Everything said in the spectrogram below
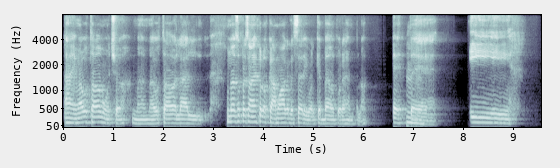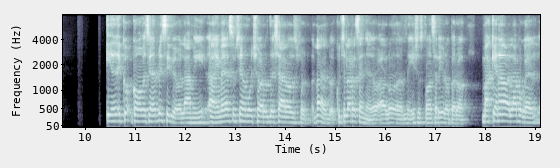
a mí me ha gustado mucho. Me, ha gustado la, uno de esos personajes con los que vamos a crecer, igual que Bell, por ejemplo. Este, Y y como mencioné al principio, A mí, a mí me decepcionó mucho Out of the Shadows. Pues, Escuché la reseña, yo hablo de mis issues con ese libro, pero más que nada, ¿verdad? Porque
